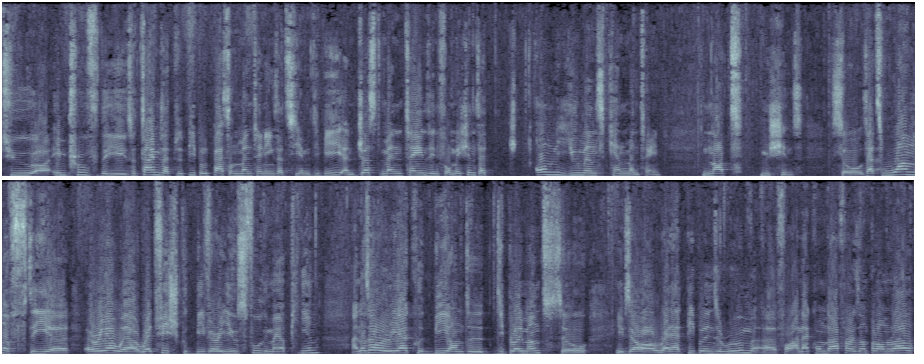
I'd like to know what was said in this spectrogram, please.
to uh, improve the, the time that the people pass on maintaining that CMDB and just maintain the information that only humans can maintain, not machines. So that's one of the uh, area where Redfish could be very useful, in my opinion. Another area could be on the deployment. So if there are Red Hat people in the room, uh, for Anaconda, for example, on RHEL,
